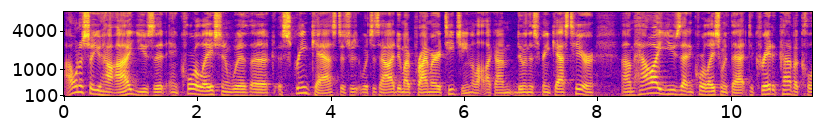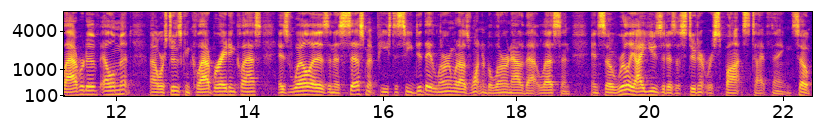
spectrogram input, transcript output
I want to show you how I use it in correlation with a, a screencast, which is how I do my primary teaching, a lot like I'm doing this screencast here. Um, how I use that in correlation with that to create a kind of a collaborative element uh, where students can collaborate in class, as well as an assessment piece to see did they learn what I was wanting them to learn out of that lesson. And so really I use it as a student response type thing. So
